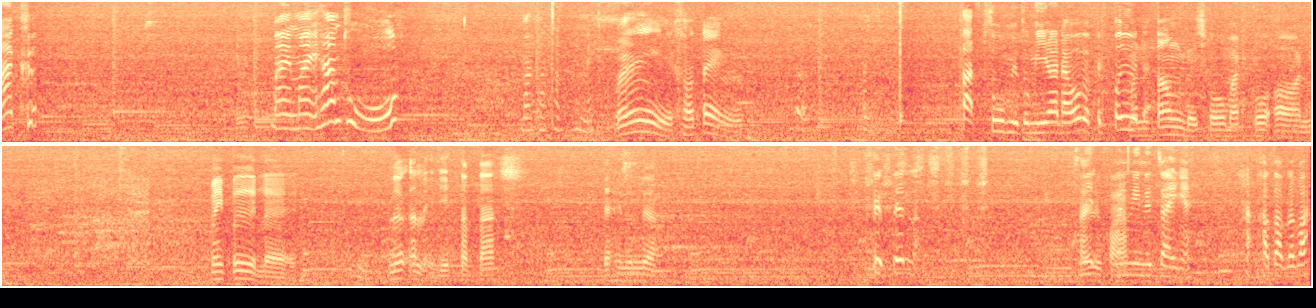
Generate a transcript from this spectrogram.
มากขึ้น ไม่ไม่ห้ามถูมาเขาทำให้ไหมไม่เขาแต่งตัดซูมอยู่ตรงนี้แล้วนะว่าแบบเป็นปื้มันนอะต้องเด e s โชว์มัดโกออนไม่ปืดเลย เลือกอันไหนดีตับตา จะให้นุ่นเลือกตื่นเต้นอะซ้ายหรือขวามันมีในใจไงเขาจับได้ปะ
